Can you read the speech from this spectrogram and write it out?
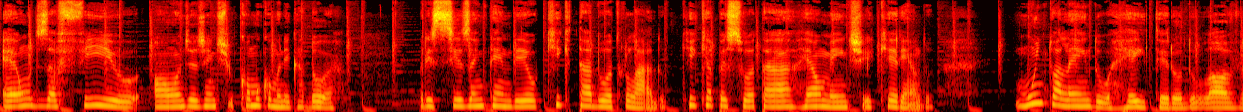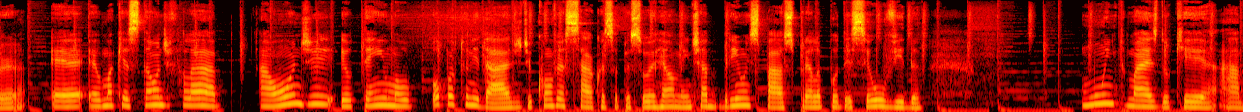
é um desafio onde a gente, como comunicador, precisa entender o que está do outro lado, o que, que a pessoa está realmente querendo. Muito além do hater ou do lover, é, é uma questão de falar aonde eu tenho uma oportunidade de conversar com essa pessoa e realmente abrir um espaço para ela poder ser ouvida. Muito mais do que a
